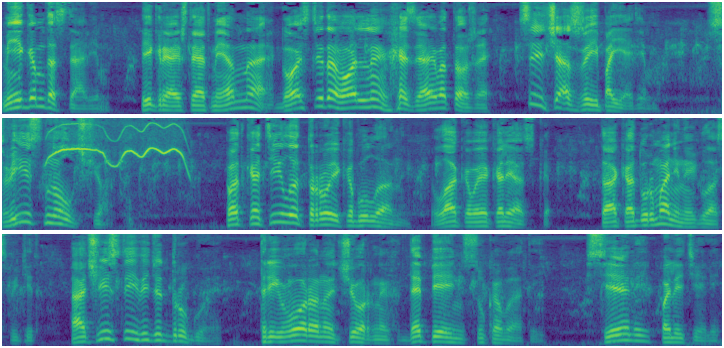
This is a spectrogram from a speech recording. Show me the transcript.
«Мигом доставим. Играешь ты отменно, гости довольны, хозяева тоже. Сейчас же и поедем». Свистнул черт. Подкатила тройка буланых, лаковая коляска. Так одурманенный глаз видит, а чистый видит другое. Три ворона черных, да пень суковатый. Сели, полетели.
